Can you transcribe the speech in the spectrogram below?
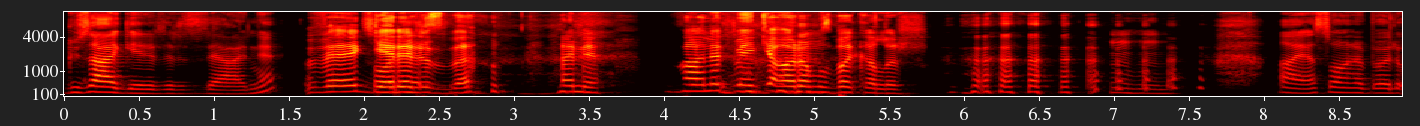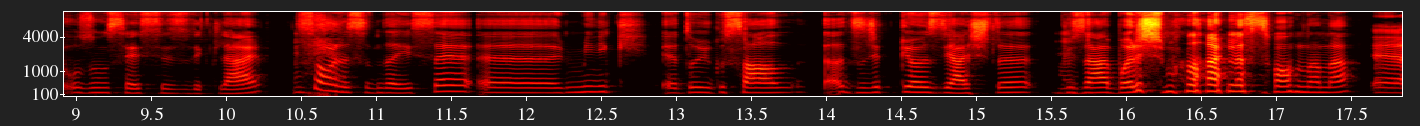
güzel geriliriz yani. Ve Sonra- gereriz de. hani zannetmeyin ki aramızda kalır. Hı hı. Aynen sonra böyle uzun sessizlikler. Sonrasında ise e, minik e, duygusal, azıcık gözyaşlı, güzel barışmalarla sonlanan. E,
